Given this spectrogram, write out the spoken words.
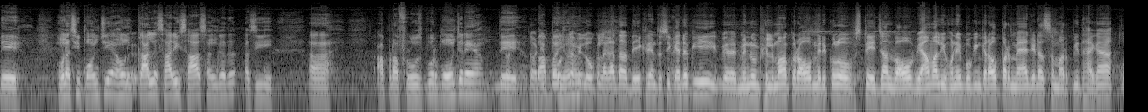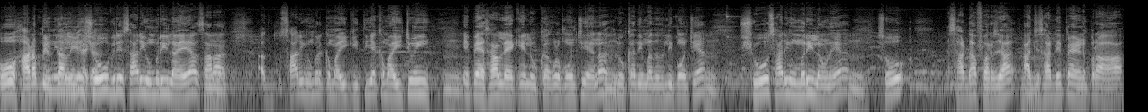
ਤੇ ਹੁਣ ਅਸੀਂ ਪਹੁੰਚੇ ਆ ਹੁਣ ਕੱਲ ਸਾਰੀ ਸਾਧ ਸੰਗਤ ਅਸੀਂ ਆਪਣਾ ਫਿਰੋਜ਼ਪੁਰ ਪਹੁੰਚ ਰਹੇ ਆ ਤੇ ਬਾਬਾ ਜੀ ਵੀ ਲੋਕ ਲਗਾਤਾਰ ਦੇਖ ਰਹੇ ਨੇ। ਤੁਸੀਂ ਕਹਿ ਰਹੇ ਹੋ ਕਿ ਮੈਨੂੰ ਫਿਲਮਾਂ ਕਰਾਓ ਮੇਰੇ ਕੋਲ ਸਟੇਜਾਂ ਲਵਾਓ ਵਿਆਹ ਵਾਲੀ ਹੁਣੇ ਬੁਕਿੰਗ ਕਰਾਓ ਪਰ ਮੈਂ ਜਿਹੜਾ ਸਮਰਪਿਤ ਹੈਗਾ ਉਹ ਹੜ ਪੀੜਤਾਂ ਲਈ ਹੈਗਾ। ਸ਼ੋਅ ਵੀਰੇ ਸਾਰੀ ਉਮਰ ਹੀ ਲਾਏ ਆ ਸਾਰਾ ਸਾਰੀ ਉਮਰ ਕਮਾਈ ਕੀਤੀ ਹੈ ਕਮਾਈ ਚੋਂ ਹੀ ਇਹ ਪੈਸਾ ਲੈ ਕੇ ਲੋਕਾਂ ਕੋਲ ਪਹੁੰਚੇ ਆ ਨਾ ਲੋਕਾਂ ਦੀ ਮਦਦ ਲਈ ਪਹੁੰਚੇ ਆ। ਸ਼ੋਅ ਸਾਰੀ ਉਮਰ ਹੀ ਲਾਉਣੇ ਆ। ਸੋ ਸਾਡਾ ਫਰਜ਼ ਆ, ਅੱਜ ਸਾਡੇ ਭੈਣ ਭਰਾ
